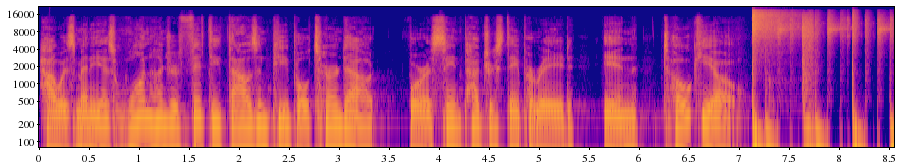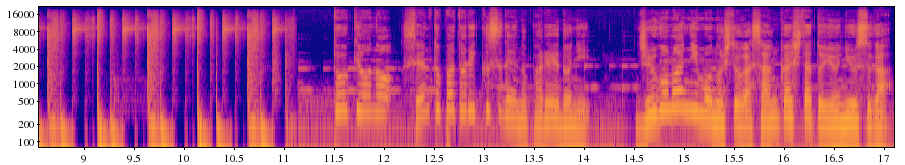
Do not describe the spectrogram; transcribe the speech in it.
how as many as 150,000 people turned out for a St. Patrick's Day parade in Tokyo. 東京のセントパトリックスデーのパレードに15万人もの人が参加したというニュースが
